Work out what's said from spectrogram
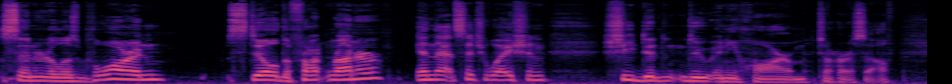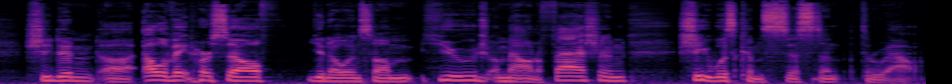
Senator Elizabeth Warren still the front runner in that situation, she didn't do any harm to herself. She didn't uh, elevate herself, you know, in some huge amount of fashion. She was consistent throughout.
